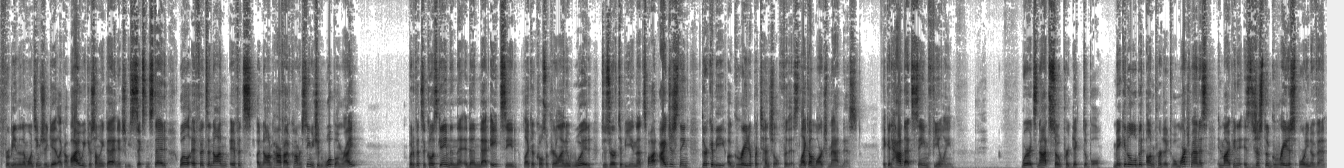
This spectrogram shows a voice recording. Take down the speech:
for being the number one team should get like a bye week or something like that, and it should be six instead. Well, if it's a non if it's a non Power Five conference team, you should whoop them, right? But if it's a close game, then the, then that eight seed, like a Coastal Carolina, would deserve to be in that spot. I just think there could be a greater potential for this, like a March Madness. It could have that same feeling, where it's not so predictable. Make it a little bit unpredictable. March Madness, in my opinion, is just the greatest sporting event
